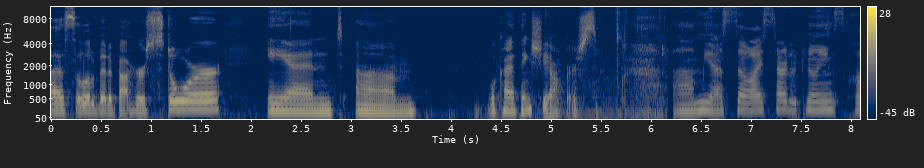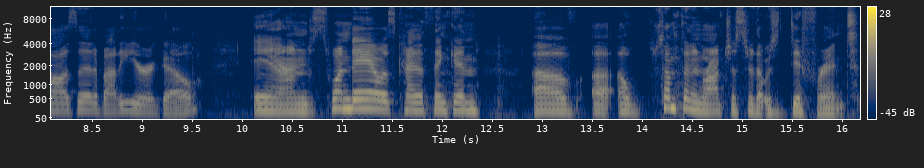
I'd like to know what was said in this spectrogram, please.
us a little bit about her store and um, what kind of things she offers. Um, yes, so I started the Chameleon's Closet about a year ago. And just one day I was kind of thinking of uh, a, something in Rochester that was different,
